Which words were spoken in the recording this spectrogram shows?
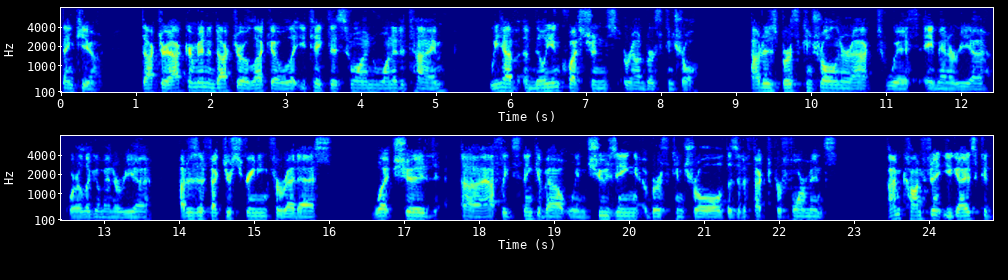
Thank you. Dr. Ackerman and Dr. Oleka, we'll let you take this one one at a time. We have a million questions around birth control. How does birth control interact with amenorrhea or oligomenorrhea? How does it affect your screening for RED-S? What should uh, athletes think about when choosing a birth control? Does it affect performance? I'm confident you guys could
